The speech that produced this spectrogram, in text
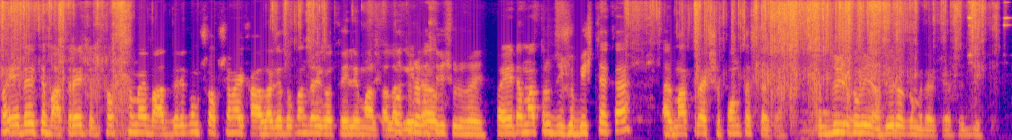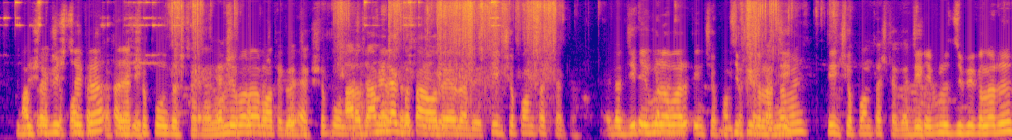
ভাই এটা হচ্ছে বাতের আইটেম সবসময় বাদ এরকম সবসময় খাওয়া লাগে দোকানদারি করতে হলে মালটা কত টাকা থেকে শুরু হয়? ভাই এটা মাত্র দুশো বিশ টাকা আর মাত্র একশো পঞ্চাশ টাকা। দুই রকমের আছে। দুই রকমের আছে জি। টাকা আর একশো পঞ্চাশ টাকা। মাত্র একশো দামি লাগবে তাও দেওয়া যাবে। তিনশো পঞ্চাশ টাকা। এটা জিপি এগুলো আবার তিনশো পঞ্চাশ কালার না তিনশো পঞ্চাশ টাকা জি। এগুলো জিপি কালারের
